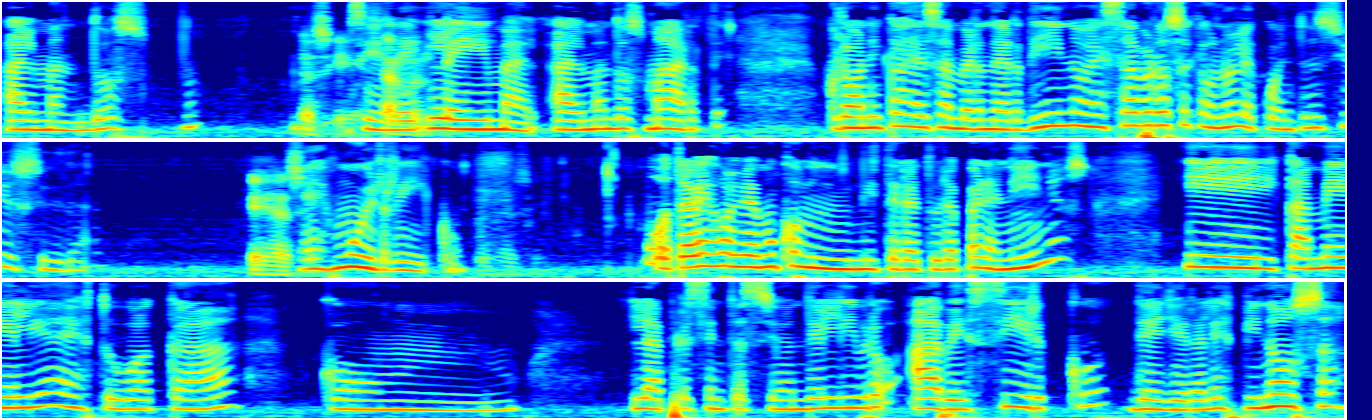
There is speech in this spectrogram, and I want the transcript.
Almandos, ¿no? Así sí, leí mal, Almandos Marte. Crónicas de San Bernardino, es sabroso que uno le cuente en su ciudad. Es así. Es muy rico. Otra vez volvemos con literatura para niños y Camelia estuvo acá con la presentación del libro Ave Circo de Gerald Espinosa,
